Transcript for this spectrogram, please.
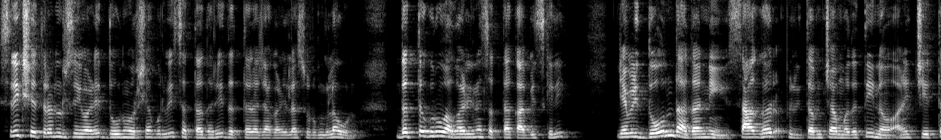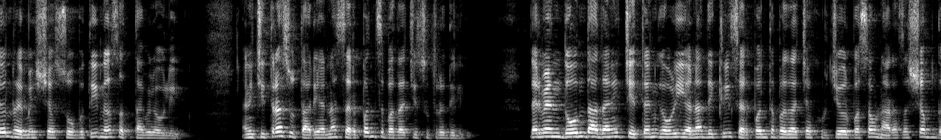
श्री क्षेत्र नृसिंहवाडीत दोन वर्षापूर्वी सत्ताधारी दत्तराज आघाडीला सुरुंग लावून दत्तगुरू आघाडीनं सत्ता काबीज केली. यावेळी दोन दादांनी सागर प्रीतमच्या मदतीनं आणि चेतन रमेशच्या सोबतीनं सत्ता मिळवली आणि चित्रा सुतार यांना सरपंच पदाची सूत्र दिली. दरम्यान दोन दादांनी चेतन गवळी यांना देखील सरपंच पदाच्या खुर्चीवर बसवणार असा शब्द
